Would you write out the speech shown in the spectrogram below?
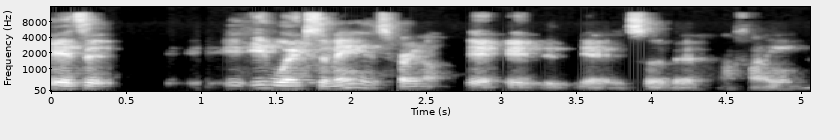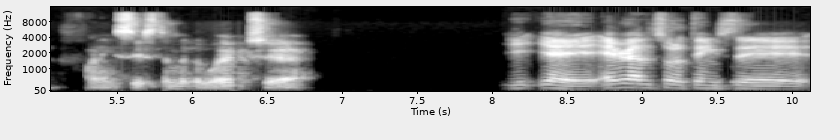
yeah, it's a, it, it, works for me. It's very not. Yeah, it, it, yeah, it's sort of a, a, funny, funny system, but it works. Yeah. Yeah, everyone sort of thinks their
